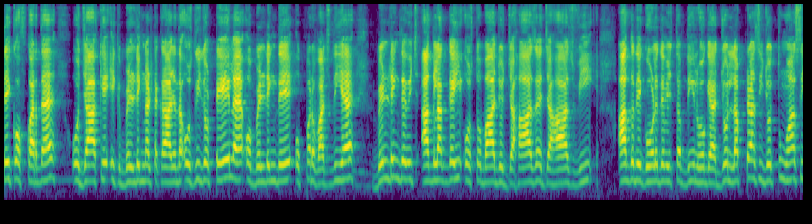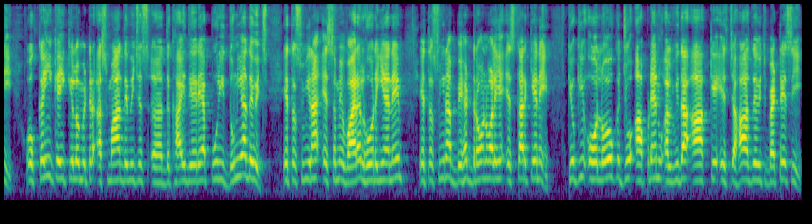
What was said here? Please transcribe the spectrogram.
ਟੇਕ ਆਫ ਕਰਦਾ ਹੈ, ਉਹ ਜਾ ਕੇ ਇੱਕ ਬਿਲਡਿੰਗ ਨਾਲ ਟਕਰਾ ਜਾਂਦਾ। ਉਸ ਦੀ ਜੋ ਟੇਲ ਹੈ, ਉਹ ਬਿਲਡਿੰਗ ਦੇ ਉੱਪਰ ਵੱਜਦੀ ਹੈ। ਬਿਲਡਿੰਗ ਦੇ ਵਿੱਚ ਅੱਗ ਲੱਗ ਗਈ, ਉਸ ਤੋਂ ਬਾਅਦ ਜੋ ਜਹਾਜ਼ ਹੈ, ਜਹਾਜ਼ ਵੀ ਅੱਗ ਦੇ ਗੋਲੇ ਦੇ ਵਿੱਚ ਤਬਦੀਲ ਹੋ ਗਿਆ। ਜੋ ਲਪਟਾਂ ਸੀ, ਜੋ ਧੂਆਂ ਸੀ, ਉਹ ਕਈ ਕਈ ਕਿਲੋਮੀਟਰ ਅਸਮਾਨ ਦੇ ਵਿੱਚ ਦਿਖਾਈ ਦੇ ਰਿਹਾ। ਪੂਰੀ ਦੁਨੀਆ ਦੇ ਵਿੱਚ ਇਹ ਤਸਵੀਰਾਂ ਇਸ ਸਮੇਂ ਵਾਇਰਲ ਹੋ ਰਹੀਆਂ ਨੇ। ਇਹ ਤਸਵੀਰਾਂ ਬੇहद ਡਰਾਉਣ ਵਾਲੀਆਂ ਇਸ ਕਰਕੇ ਨੇ ਕਿਉਂਕਿ ਉਹ ਲੋਕ ਜੋ ਆਪਣਿਆਂ ਨੂੰ ਅਲਵਿਦਾ ਆਖ ਕੇ ਇਸ ਜਹਾਜ਼ ਦੇ ਵਿੱਚ ਬੈਠੇ ਸੀ,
